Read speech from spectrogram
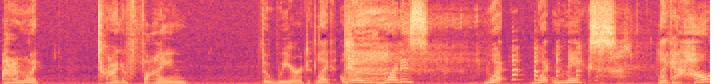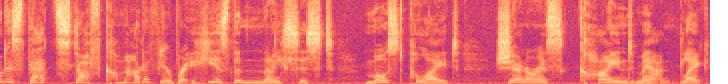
and I'm like trying to find the weird. Like, what, what is what what makes like, how does that stuff come out of your brain? He is the nicest, most polite, generous, kind man. Like,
